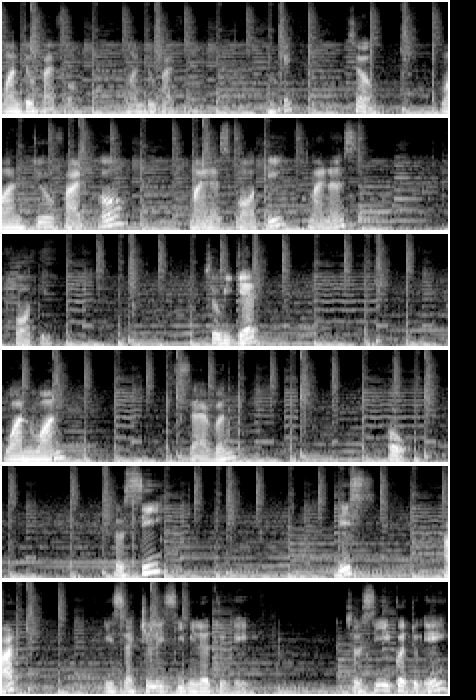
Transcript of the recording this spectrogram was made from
1250 1250 okay so 1250 minus 40 minus 40 so we get 1170 so see this part is actually similar to A. So C equal to A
